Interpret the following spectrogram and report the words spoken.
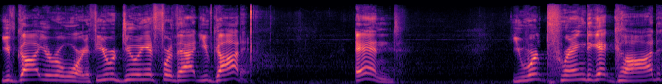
You've got your reward. If you were doing it for that, you got it. End. You weren't praying to get God,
